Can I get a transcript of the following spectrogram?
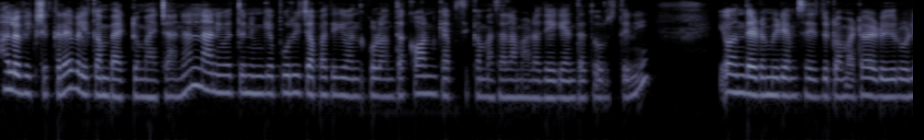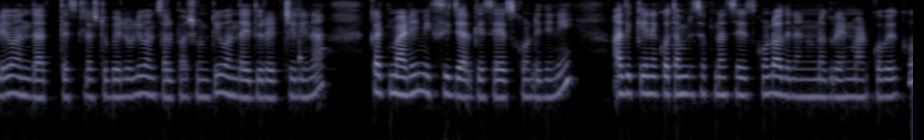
ಹಲೋ ವೀಕ್ಷಕರೇ welcome back to my channel ನಾನಿವತ್ತು ನಿಮಗೆ ಪೂರಿ ಚಪಾತಿಗೆ ಹೊಂದ್ಕೊಳ್ಳೋಂಥ ಕಾರ್ನ್ ಕ್ಯಾಪ್ಸಿಕಮ್ ಮಸಾಲ ಮಾಡೋದು ಹೇಗೆ ಅಂತ ತೋರಿಸ್ತೀನಿ. ಒಂದೆರಡು ಮೀಡಿಯಮ್ ಸೈಜ್ದು ಟೊಮೆಟೊ, ಎರಡು ಈರುಳ್ಳಿ, ಒಂದು ಹತ್ತು ಎಸ್ಲಷ್ಟು ಬೆಳ್ಳುಳ್ಳಿ, ಒಂದು ಸ್ವಲ್ಪ ಶುಂಠಿ, ಒಂದು ಐದು ರೆಡ್ ಚಿಲ್ಲಿನ ಕಟ್ ಮಾಡಿ ಮಿಕ್ಸಿ ಜಾರ್ಗೆ ಸೇರಿಸ್ಕೊಂಡಿದ್ದೀನಿ. ಅದಕ್ಕೇನೆ ಕೊತ್ತಂಬರಿ ಸೊಪ್ಪನ್ನ ಸೇರಿಸ್ಕೊಂಡು ಅದನ್ನು ನುಣ್ಣಗೆ ಗ್ರೈಂಡ್ ಮಾಡ್ಕೋಬೇಕು.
